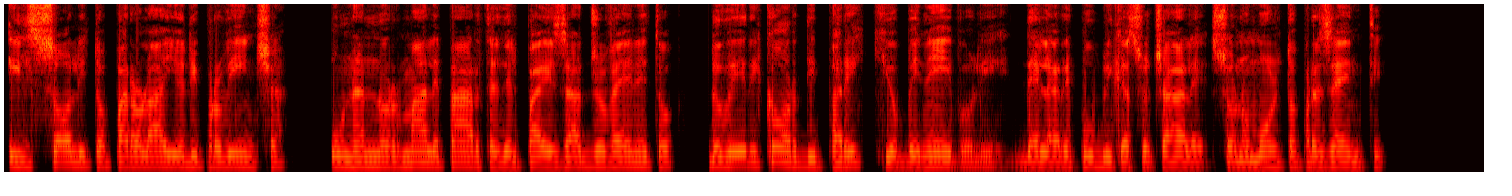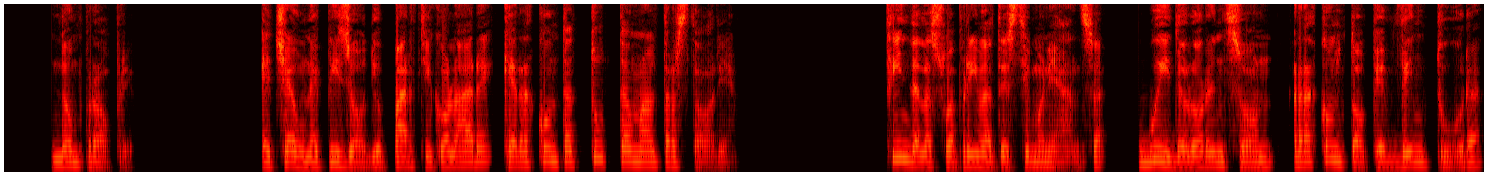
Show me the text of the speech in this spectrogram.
Il solito parolaio di provincia? Una normale parte del paesaggio veneto dove i ricordi parecchio benevoli della Repubblica Sociale sono molto presenti? Non proprio. E c'è un episodio particolare che racconta tutta un'altra storia. Fin dalla sua prima testimonianza, Guido Lorenzon raccontò che Ventura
